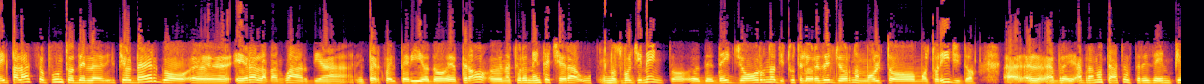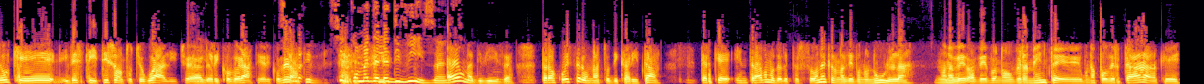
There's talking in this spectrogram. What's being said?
il, palazzo appunto del il Pio Albergo eh, era all'avanguardia per quel periodo, eh, però eh, naturalmente c'era un, uno svolgimento eh, de, del giorno, di tutte le ore del giorno molto, molto rigido. Eh, avrei, avrà notato per esempio che i vestiti sono tutti uguali, cioè alle ricoverate e ai ricoverati. Sì, sì come delle divise. È una divisa, però questo era un atto di carità perché entravano delle persone che non avevano nulla non ave- avevano veramente una povertà che,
